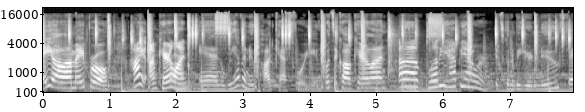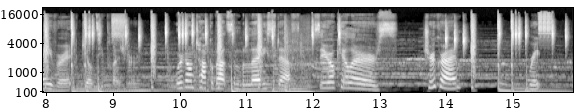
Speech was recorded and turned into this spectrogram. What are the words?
Hey y'all, I'm April, Hi, I'm Caroline. and we have a new podcast for you. What's it called, Caroline? Uh, Bloody Happy Hour. It's going to be your new favorite guilty pleasure. We're going to talk about some bloody stuff serial killers, true crime, Rape.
